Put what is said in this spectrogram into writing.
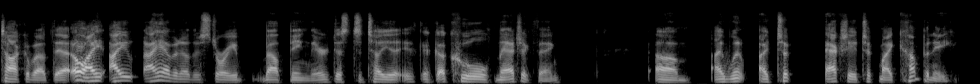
talk about that oh i i i have another story about being there just to tell you a, a cool magic thing um i went i took actually i took my company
